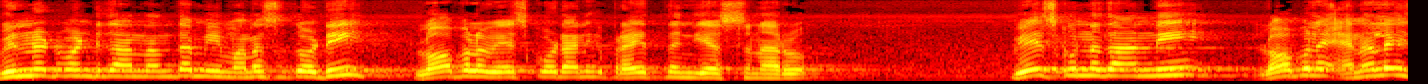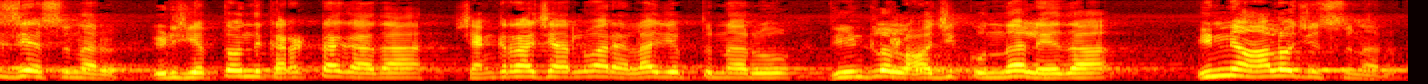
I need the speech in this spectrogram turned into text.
విన్నటువంటి దాన్నంతా మీ మనసుతోటి లోపల వేసుకోవడానికి ప్రయత్నం చేస్తున్నారు. వేసుకున్న దాన్ని లోపల అనలైజ్ చేస్తున్నారు. ఇటు చెప్తోంది కరెక్టా కాదా? శంకరాచార్యుల వారు ఎలా చెప్తున్నారు? దీంట్లో లాజిక్ ఉందా లేదా? ఇన్ని ఆలోచిస్తున్నారు.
